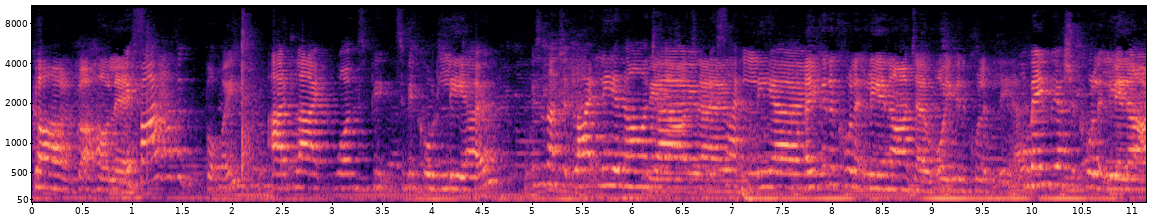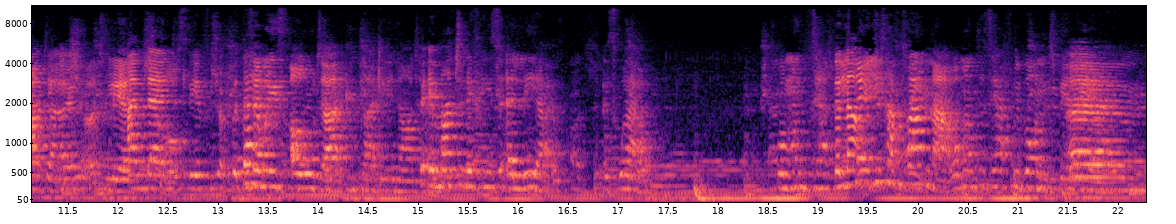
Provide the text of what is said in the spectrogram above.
God, I've got a whole list. if I have a boy, I'd like one to be to be called Leo. Isn't that just like Leonardo? Leonardo. It's like Leo. Are you going to call it Leonardo or are you going to call it Leo? Well, maybe I should call it Leonardo, Leonardo. Leo and then just Leo for short. But But then then, when he's older, it can be like Leonardo. but imagine if he's a Leo as well. What month does he have to be? No, you just can have to plan that. What month does he have to be born to be a Leo? Um,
